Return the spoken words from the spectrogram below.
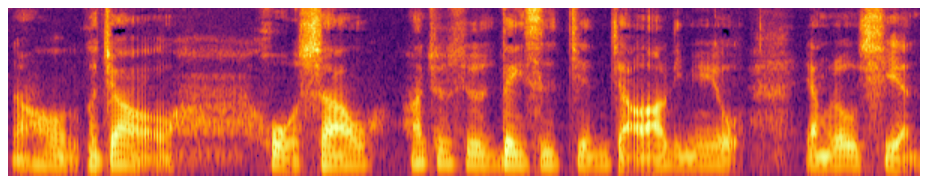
然后有个叫火烧，它就是类似煎饺，然后里面有羊肉馅。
